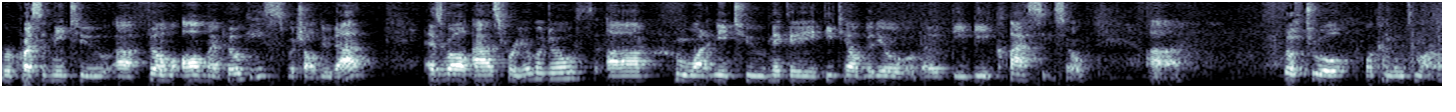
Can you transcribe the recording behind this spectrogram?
Requested me to uh, film all my pokies, which I'll do that, as well as for Yogodoth, uh, who wanted me to make a detailed video about the B. klaasi. So uh, those two will, will come in tomorrow.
